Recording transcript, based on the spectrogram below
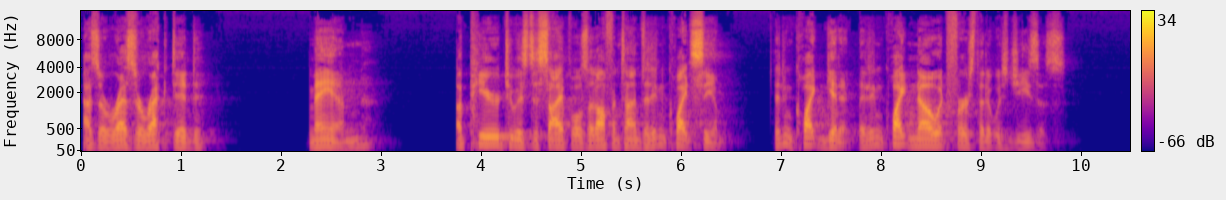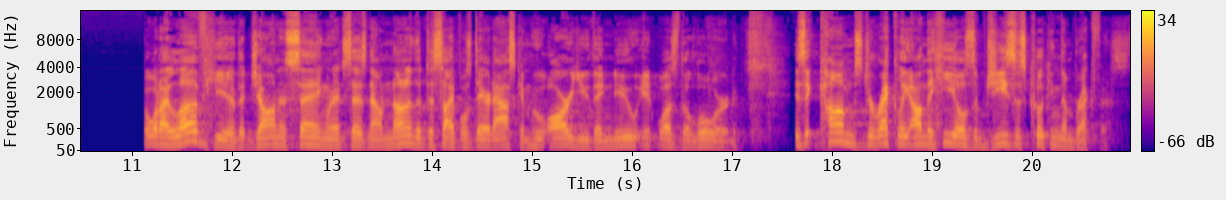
as a resurrected man, appeared to his disciples, that oftentimes they didn't quite see him. They didn't quite get it. They didn't quite know at first that it was Jesus. But what I love here that John is saying when it says, Now none of the disciples dared ask him, Who are you? They knew it was the Lord, is it comes directly on the heels of Jesus cooking them breakfast.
